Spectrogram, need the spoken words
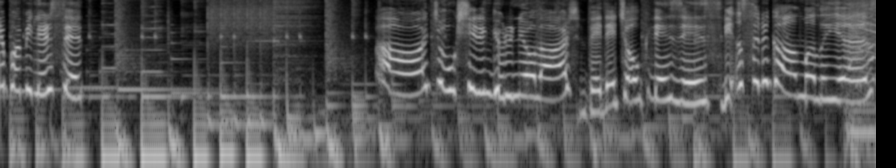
yapabilirsin. Aa, çok şirin görünüyorlar. Ve de çok leziz. Bir ısırık almalıyız.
